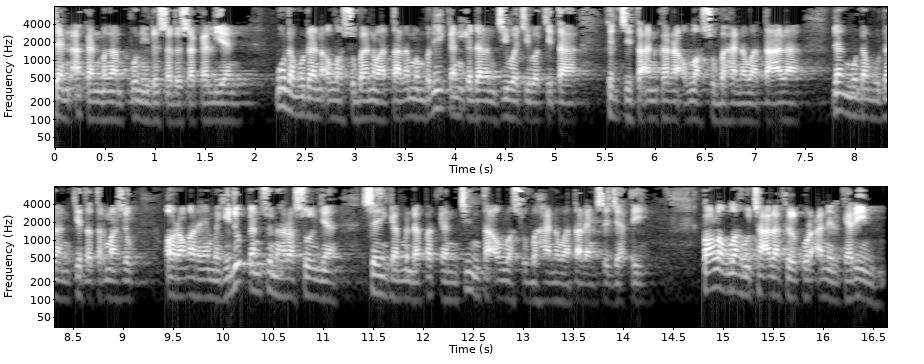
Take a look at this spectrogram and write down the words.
dan akan mengampuni dosa-dosa kalian. Mudah-mudahan Allah Subhanahu wa taala memberikan ke dalam jiwa-jiwa kita kecintaan karena Allah Subhanahu wa taala dan mudah-mudahan kita termasuk orang-orang yang menghidupkan sunnah rasulnya sehingga mendapatkan cinta Allah Subhanahu wa taala yang sejati. Qala Allah taala fil Qur'anil Karim,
